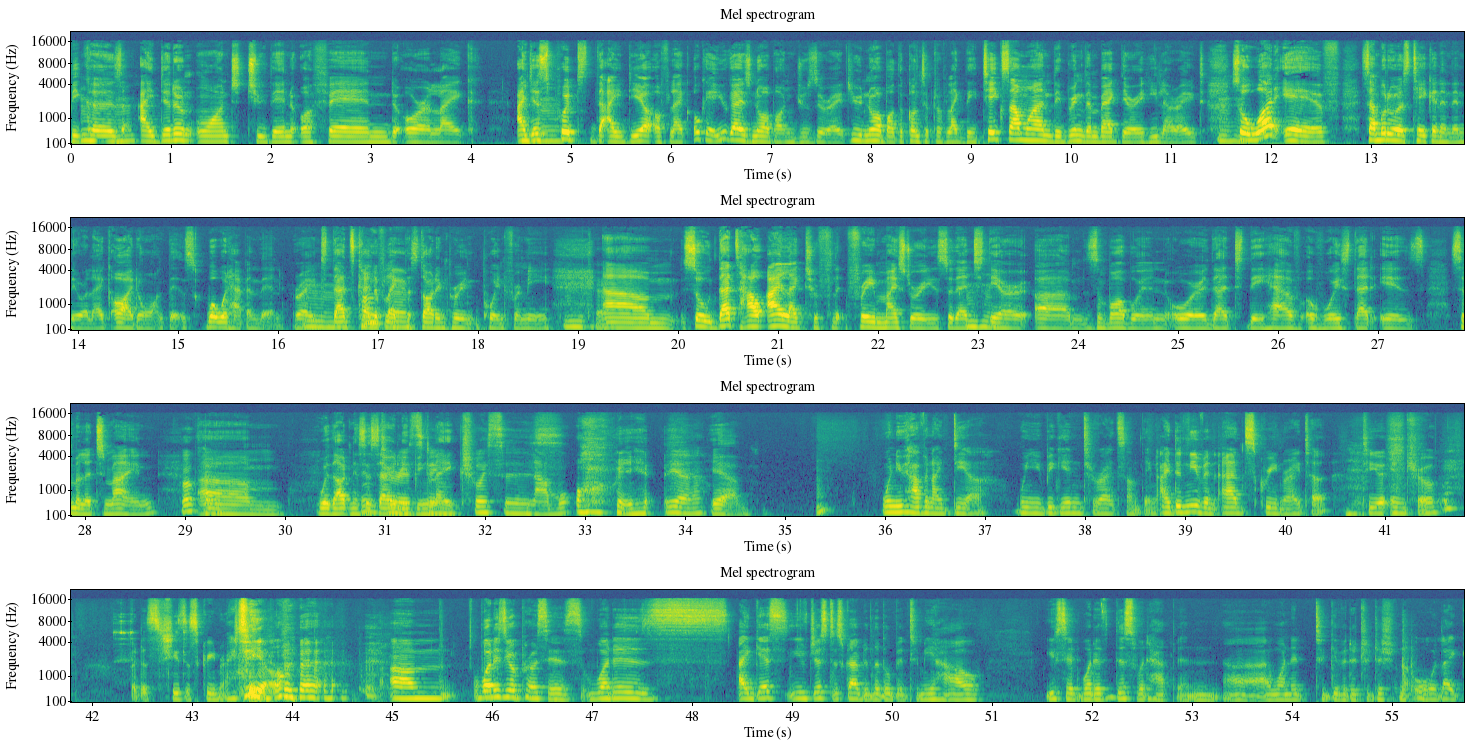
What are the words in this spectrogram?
because Mhm. I didn't want to then offend or like I just Mhm. put the idea of like okay you guys know about Njuzu right you know about the concept of like they take someone they bring them back they're a healer right Mm-hmm. so what if somebody was taken and then they were like oh I don't want this what would happen then right Mm, that's kind of like the starting point point for me Okay. um, so that's how I like to fl- frame my stories so that Mhm. they're um, Zimbabwean or that they have a voice that is similar to mine okay. um, without necessarily being like choices. Namo. Yeah. yeah. When you have an idea, when you begin to write something, I didn't even add screenwriter to your intro, but it's, she's a screenwriter, y'all. um, what is your process? What is, I guess you've just described a little bit to me how you said, what if this would happen? Uh, I wanted to give it a traditional or like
